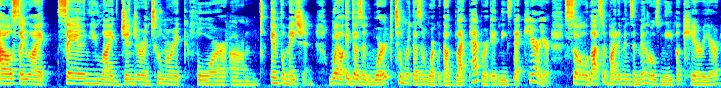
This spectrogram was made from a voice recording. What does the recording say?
I'll say like saying you like ginger and turmeric for um, inflammation. Well, it doesn't work. Turmeric doesn't work without black pepper. It needs that carrier. So lots of vitamins and minerals need a carrier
